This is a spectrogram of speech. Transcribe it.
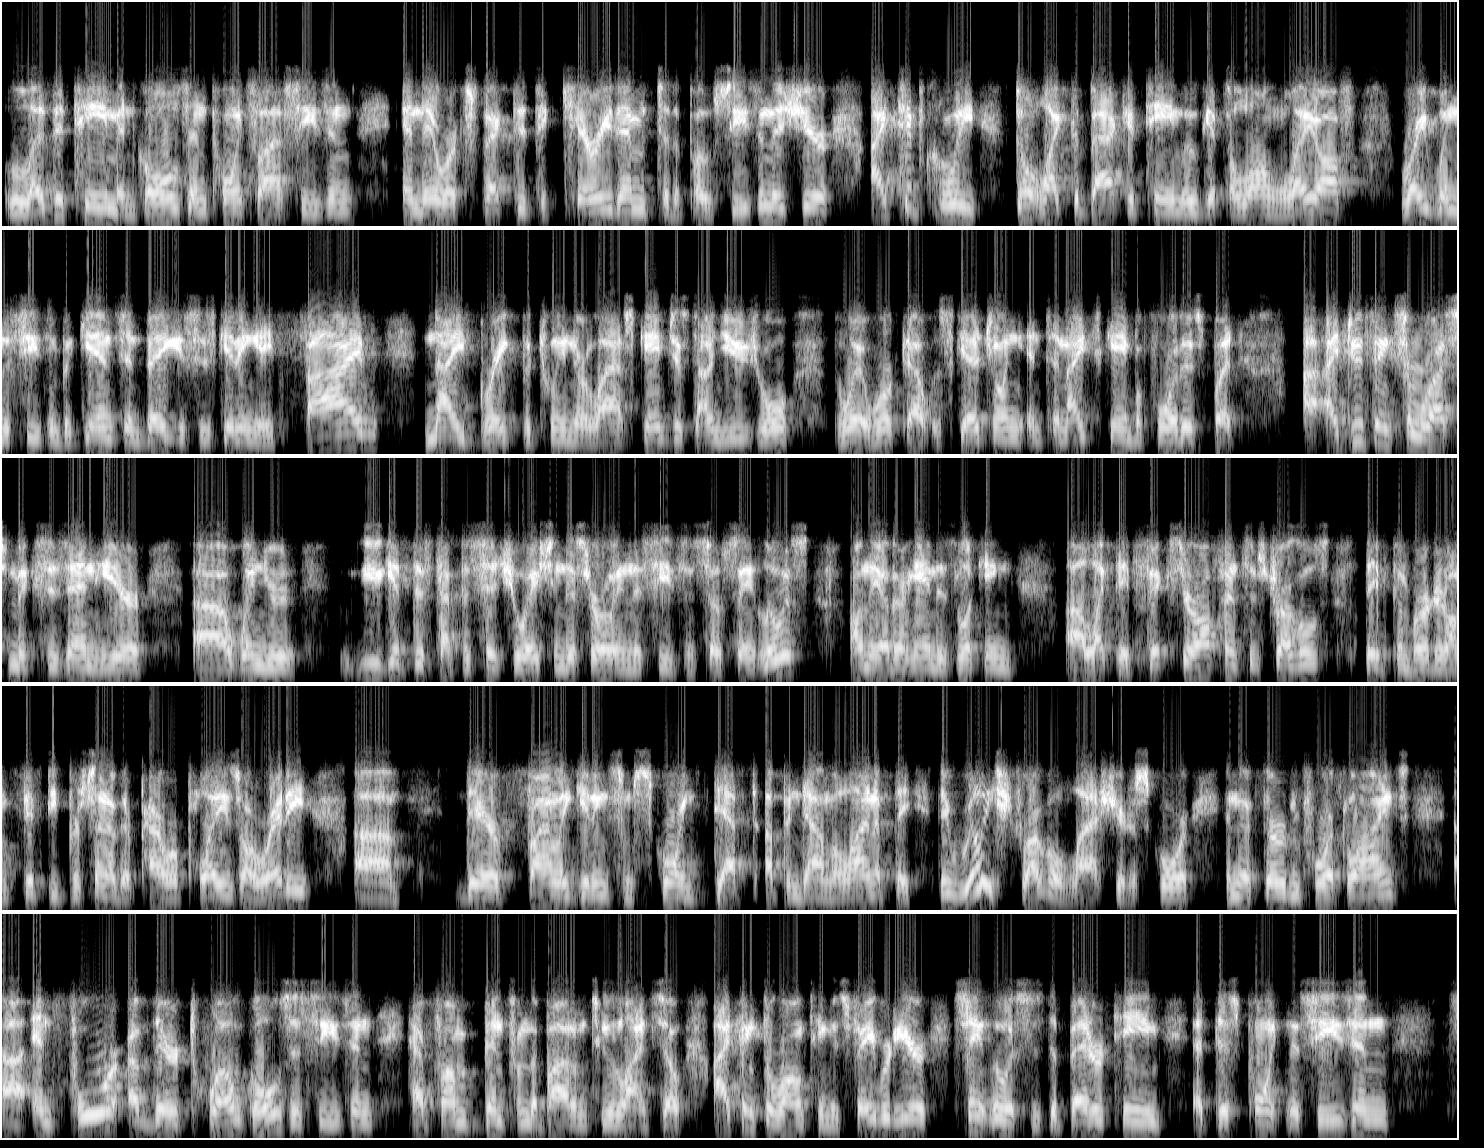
led the team in goals and points last season, and they were expected to carry them to the postseason this year. I typically don't like to back a team who gets a long layoff right when the season begins, and Vegas is getting a five night break between their last game. Just unusual the way it worked out with scheduling, and tonight's game before this, but I, do think some rust mixes in here uh, when you're you get this type of situation this early in the season. So St. Louis, on the other hand, is looking uh, like they've fixed their offensive struggles. They've converted on 50% of their power plays already. Um, they're finally getting some scoring depth up and down the lineup. They they really struggled last year to score in their third and fourth lines, uh, and four of their 12 goals this season have from been from the bottom two lines. So I think the wrong team is favored here. St. Louis is the better team at this point in the season.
